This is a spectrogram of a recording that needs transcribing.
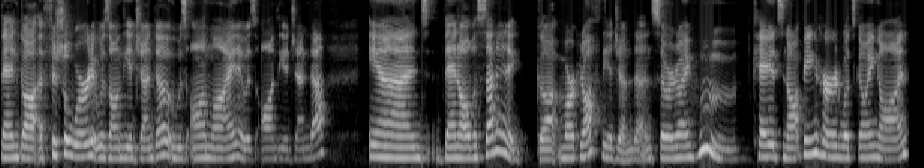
then got official word it was on the agenda. It was online, it was on the agenda. And then all of a sudden it got marked off the agenda. And so we're going, hmm, okay, it's not being heard. What's going on?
